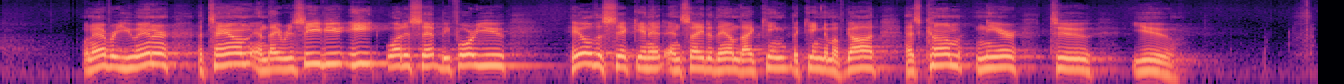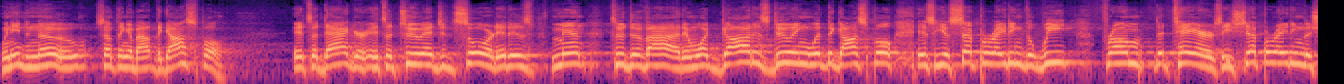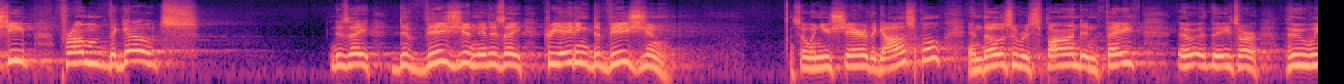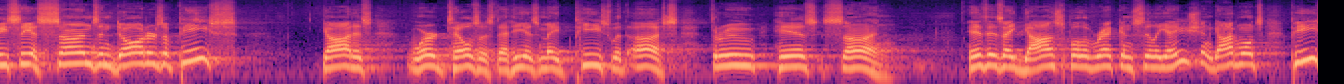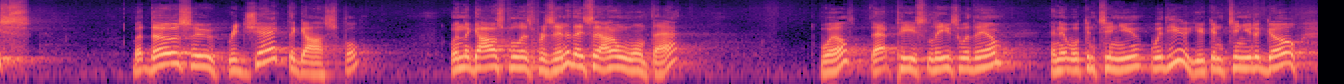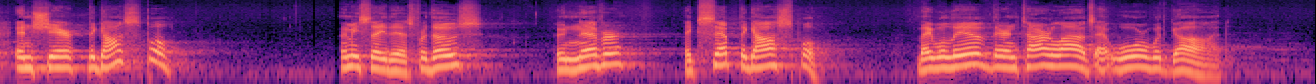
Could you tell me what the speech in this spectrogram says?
Whenever you enter a town and they receive you, eat what is set before you, heal the sick in it, and say to them, Thy king, the kingdom of God has come near to you. We need to know something about the gospel. It's a dagger, it's a two edged sword. It is meant to divide. And what God is doing with the gospel is He is separating the wheat from the tares, He's separating the sheep from the goats. It is a division, it is a creating division. So when you share the gospel and those who respond in faith, uh, these are who we see as sons and daughters of peace. God, His word tells us that He has made peace with us through His Son. His is a gospel of reconciliation. God wants peace. But those who reject the gospel, when the gospel is presented, they say, I don't want that. Well, that peace leaves with them and it will continue with you. You continue to go and share the gospel. Let me say this for those who never accept the gospel, they will live their entire lives at war with God,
